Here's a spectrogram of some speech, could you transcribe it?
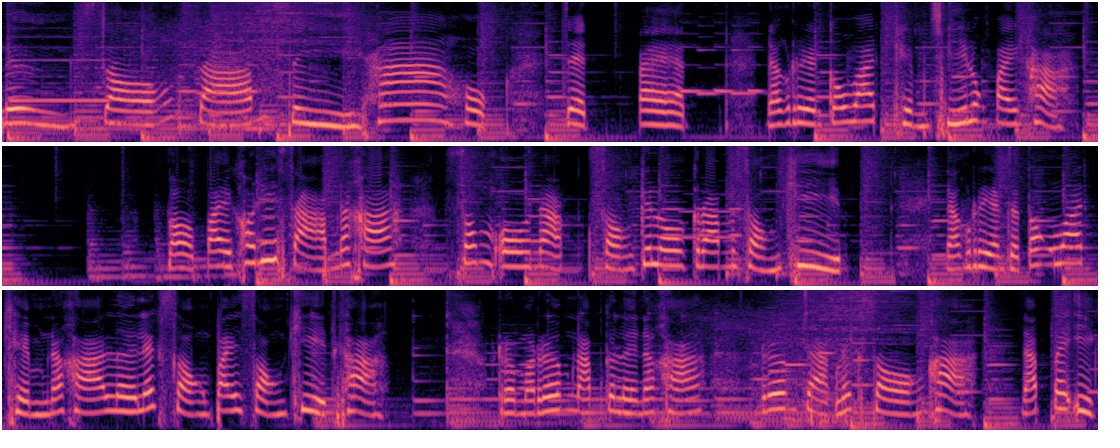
1 2 3 4 5 6 7 8 นักเรียนก็วาดเข็มชี้ลงไปค่ะ ต่อไปข้อที่ 3 นะคะ ส้มโอหนัก 2 กิโลกรัม 2 ขีด นักเรียนจะต้องวาดเข็มนะคะ เลยเลข 2 ไป 2 ขีดค่ะ เรามาเริ่มนับกันเลยนะคะ เริ่มจากเลข 2 ค่ะ นับไปอีก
